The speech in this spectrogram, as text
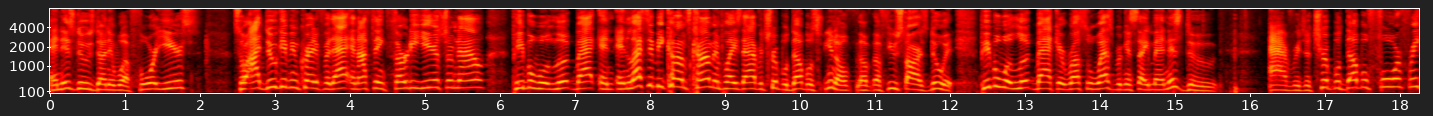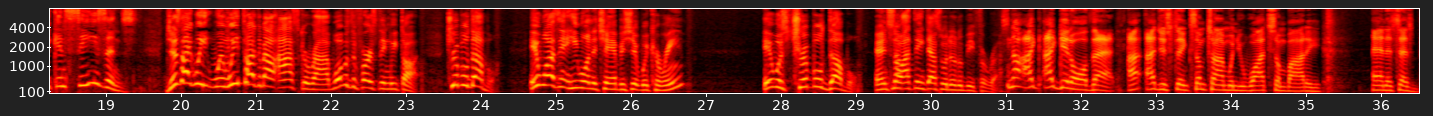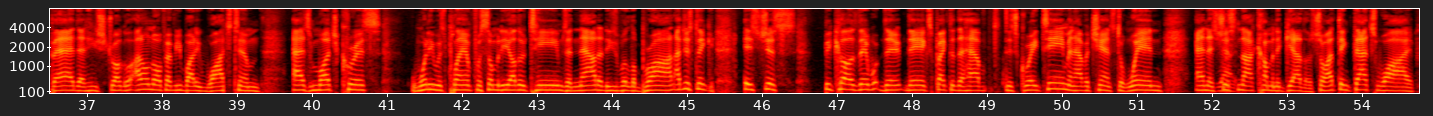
And this dude's done it what, 4 years? So I do give him credit for that and I think 30 years from now, people will look back and unless it becomes commonplace to average triple doubles, you know, a, a few stars do it. People will look back at Russell Westbrook and say, "Man, this dude averaged a triple double four freaking seasons." Just like we when we talked about Oscar Rob, what was the first thing we thought? Triple double. It wasn't he won the championship with Kareem. It was triple double. And so I think that's what it'll be for Russ. No, I, I get all that. I, I just think sometimes when you watch somebody and it's as bad that he struggled, I don't know if everybody watched him as much, Chris, when he was playing for some of the other teams and now that he's with LeBron. I just think it's just because they were they they expected to have this great team and have a chance to win and it's just not coming together. So I think that's why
